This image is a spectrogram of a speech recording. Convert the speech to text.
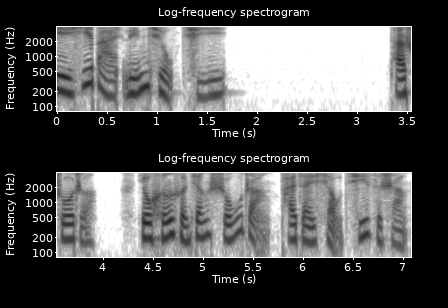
第一百零九集。他说着，又狠狠将手掌拍在小机子上，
